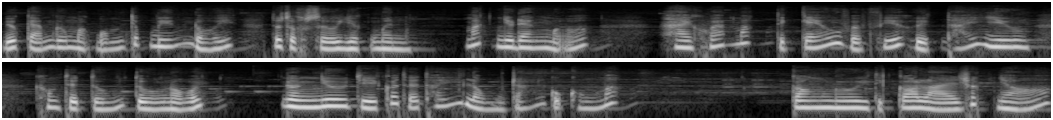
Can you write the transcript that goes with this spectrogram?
biểu cảm gương mặt bỗng chốc biến đổi. Tôi thật sự giật mình, mắt như đang mở. Hai khóa mắt thì kéo về phía huyệt thái dương, không thể tưởng tượng nổi. Gần như chỉ có thể thấy lồng trắng của con mắt. Con người thì co lại rất nhỏ,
